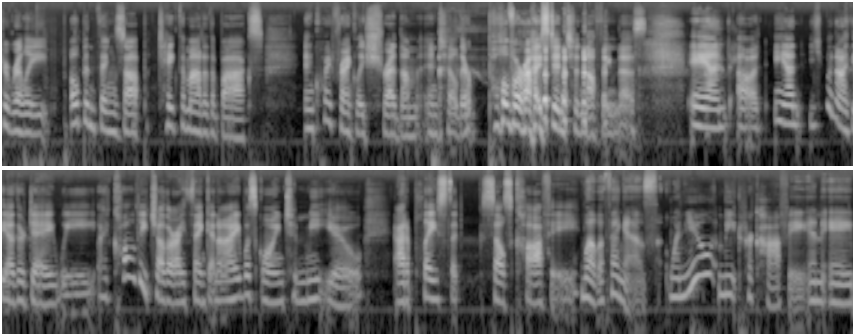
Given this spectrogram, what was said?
to really open things up, take them out of the box, and quite frankly, shred them until they're pulverized into nothingness. And uh, and you and I the other day, we I called each other, I think, and I was going to meet you at a place that sells coffee. Well, the thing is, when you meet for coffee in a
